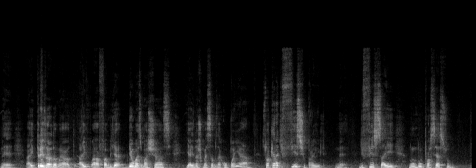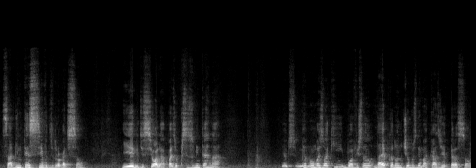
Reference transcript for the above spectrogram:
Né? Aí, três horas da manhã, aí a família deu mais uma chance e aí nós começamos a acompanhar. Só que era difícil para ele, né? Difícil sair num, num, processo, sabe, intensivo de drogadição. E ele disse: Olha, rapaz, eu preciso me internar. E eu disse: Meu irmão, mas aqui em Boa Vista, na época, nós não tínhamos nenhuma casa de recuperação.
